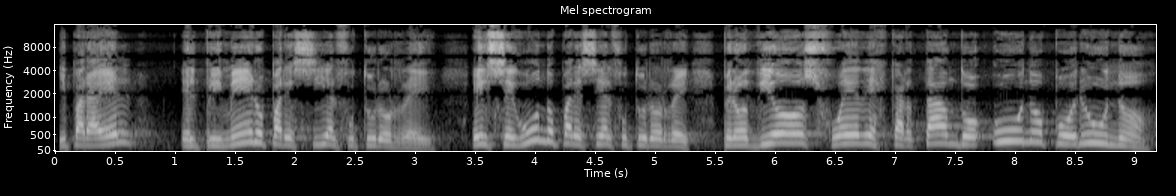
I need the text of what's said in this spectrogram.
Y para él el primero parecía el futuro rey, el segundo parecía el futuro rey, pero Dios fue descartando uno por uno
